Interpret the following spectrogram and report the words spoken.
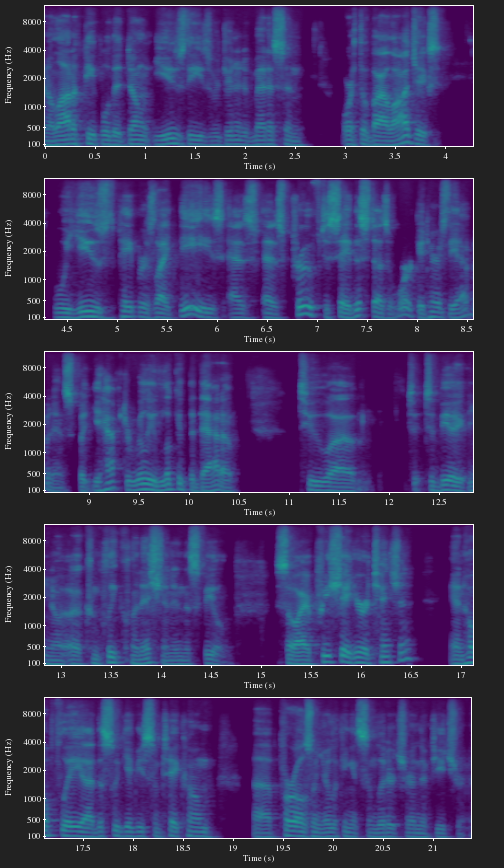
and a lot of people that don't use these regenerative medicine orthobiologics will use papers like these as, as proof to say this doesn't work and here's the evidence. But you have to really look at the data to, um, to, to be a, you know, a complete clinician in this field. So I appreciate your attention and hopefully uh, this will give you some take home uh, pearls when you're looking at some literature in the future.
